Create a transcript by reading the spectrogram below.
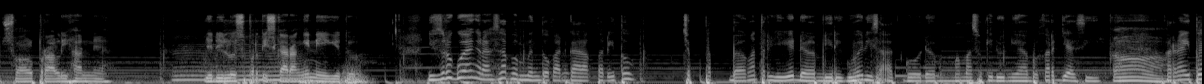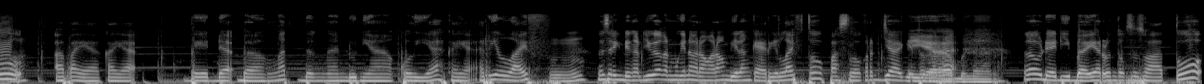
soal peralihannya? Jadi lo seperti Hmm. sekarang ini gitu. justru gue ngerasa pembentukan karakter itu cepet banget terjadi dalam diri gue di saat gue udah memasuki dunia bekerja sih Ah. karena itu apa ya kayak beda banget dengan dunia kuliah kayak real life Hmm. lo sering dengar juga kan mungkin orang-orang bilang kayak real life tuh pas lo kerja gitu Iya karena benar. lo udah dibayar untuk sesuatu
